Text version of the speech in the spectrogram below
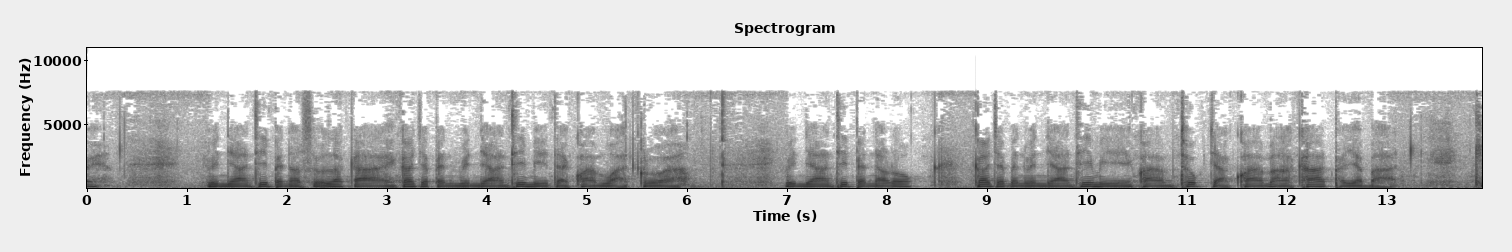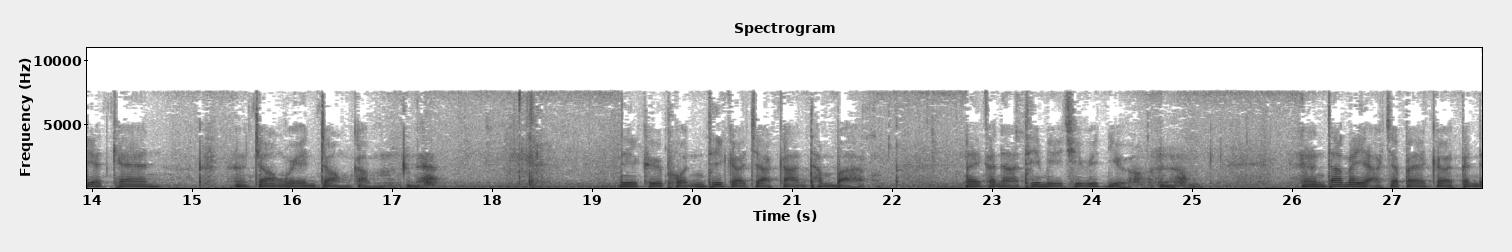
ย วิญญาณที่เป็นอสุรกายก็จะเป็นวิญญาณที่มีแต่ความหวาดกลัว วิญญาณที่เป็นนรก ก็จะเป็นวิญญาณที่มีความทุกข์จากความอาฆาตพยาบาท เครียดแค้น จองเวรจองกรรม นี่คือผลที่เกิดจากการทำบาปในขณะที่มีชีวิตอยู่ฉะนั้นถ้าไม่อยากจะไปเกิดเป็นเด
